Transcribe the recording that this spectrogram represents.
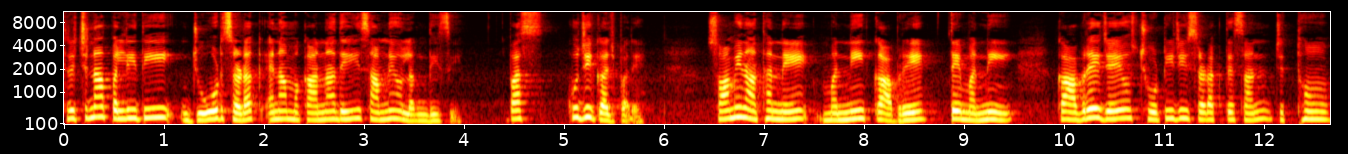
ਤ੍ਰਿਚਨਾਪੱਲੀ ਦੀ ਜੋੜ ਸੜਕ ਇਹਨਾਂ ਮਕਾਨਾਂ ਦੇ ਹੀ ਸਾਹਮਣੇ ਉਲੰਘਦੀ ਸੀ। ਬਸ ਕੁਝ ਹੀ ਗਜ ਪਰੇ। ਸਵਾਮੀਨਾਥਨ ਨੇ ਮੰਨੀ ਕਾਬਰੇ ਤੇ ਮੰਨੀ ਕਾਬਰੇ ਜੇ ਉਸ ਛੋਟੀ ਜੀ ਸੜਕ ਤੇ ਸਨ, ਜਿੱਥੋਂ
